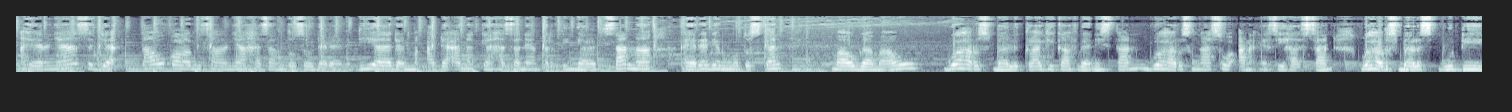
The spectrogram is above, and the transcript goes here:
Akhirnya sejak tahu kalau misalnya Hasan tuh saudaranya dia dan ada anaknya Hasan yang tertinggal di sana, akhirnya dia memutuskan mau gak mau gue harus balik lagi ke Afghanistan, gue harus ngasuh anaknya si Hasan, gue harus bales budi.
